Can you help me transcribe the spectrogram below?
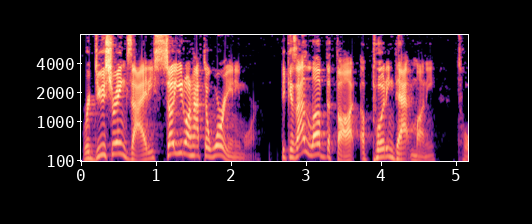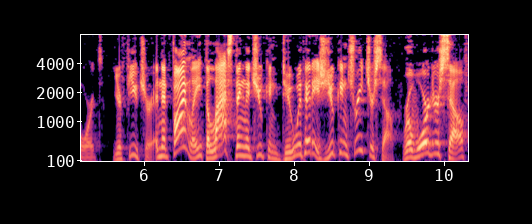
reduce your anxiety so you don't have to worry anymore. Because I love the thought of putting that money towards your future. And then finally, the last thing that you can do with it is you can treat yourself, reward yourself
